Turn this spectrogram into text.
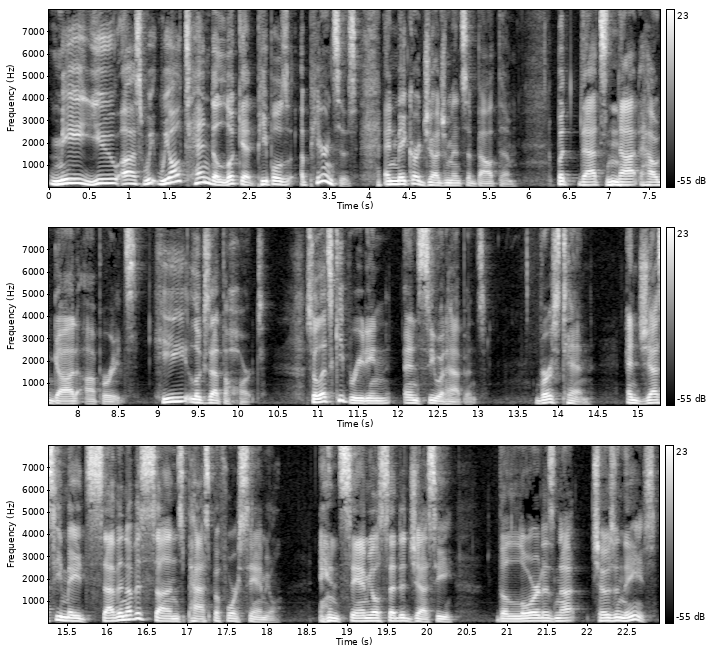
me, you, us, we, we all tend to look at people's appearances and make our judgments about them. But that's not how God operates. He looks at the heart. So let's keep reading and see what happens. Verse 10 And Jesse made seven of his sons pass before Samuel. And Samuel said to Jesse, The Lord has not chosen these.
